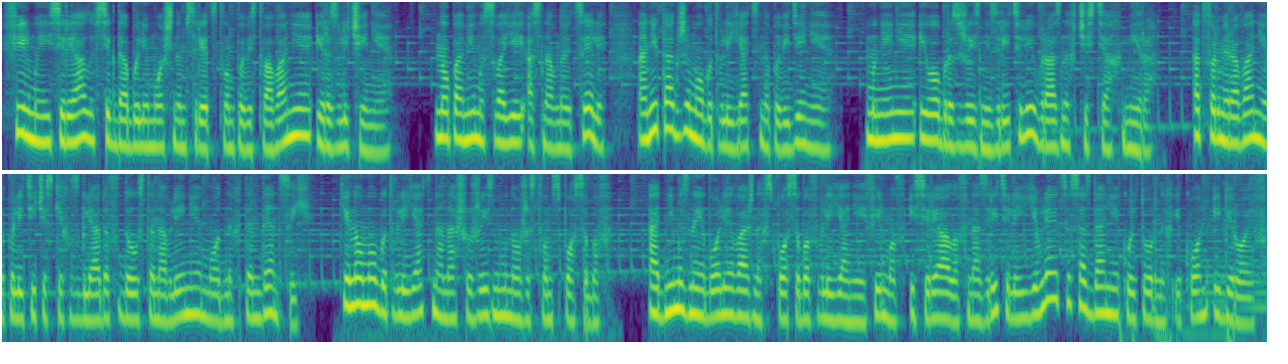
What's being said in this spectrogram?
Фильмы и сериалы всегда были мощным средством повествования и развлечения. Но помимо своей основной цели, они также могут влиять на поведение, мнение и образ жизни зрителей в разных частях мира. От формирования политических взглядов до установления модных тенденций. Кино могут влиять на нашу жизнь множеством способов. Одним из наиболее важных способов влияния фильмов и сериалов на зрителей является создание культурных икон и героев.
